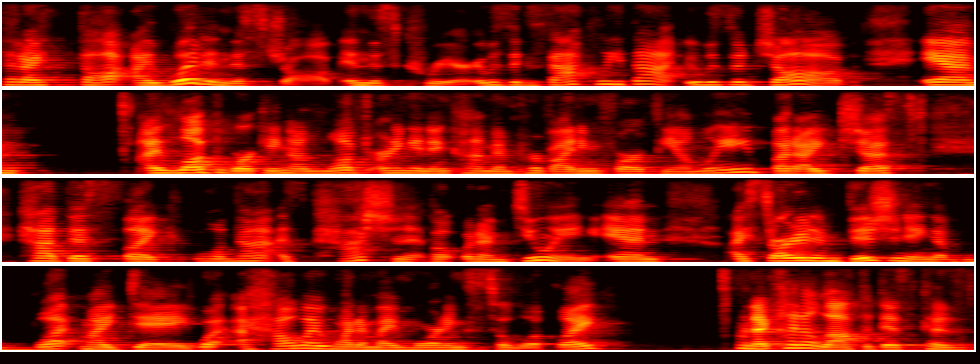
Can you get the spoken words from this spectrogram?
that I thought I would in this job, in this career. It was exactly that. It was a job. And I loved working. I loved earning an income and providing for our family, but I just had this like, well, not as passionate about what I'm doing. And I started envisioning of what my day, what how I wanted my mornings to look like. And I kind of laugh at this because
